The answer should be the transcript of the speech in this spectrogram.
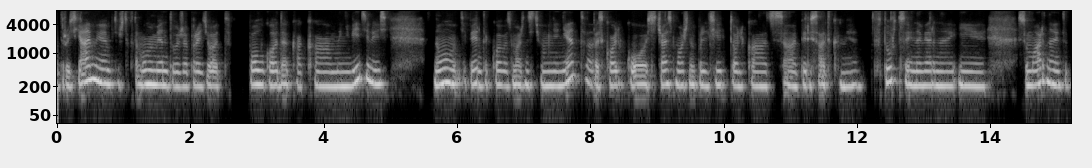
друзьями, потому что к тому моменту уже пройдет полгода, как э, мы не виделись. Ну, теперь такой возможности у меня нет, поскольку сейчас можно полететь только с пересадками в Турции, наверное, и суммарно этот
